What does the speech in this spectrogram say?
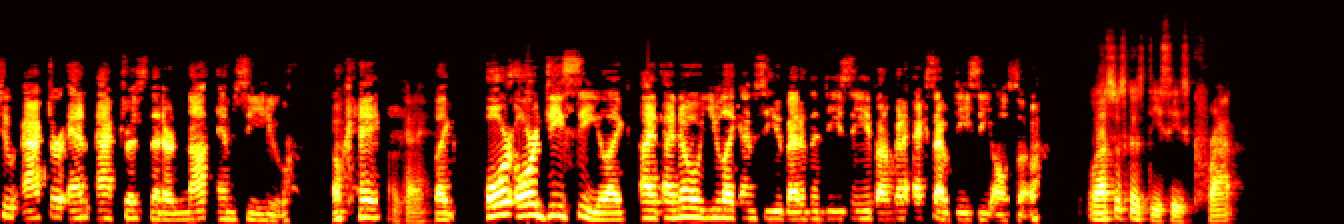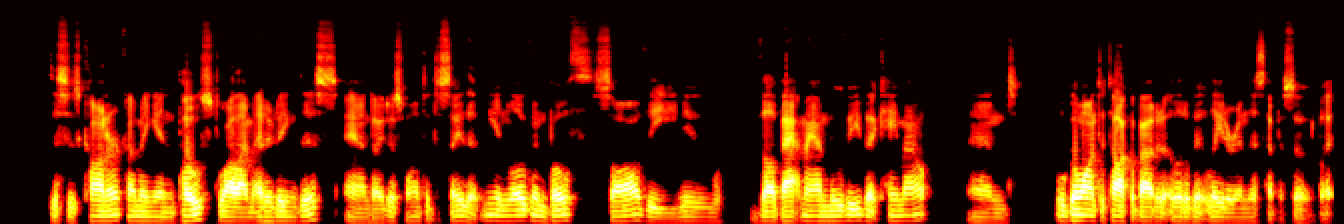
to actor and actress that are not MCU. Okay, okay. Like or or DC. Like I I know you like MCU better than DC, but I'm gonna X out DC also. Well, that's just because DC's crap. This is Connor coming in post while I'm editing this, and I just wanted to say that me and Logan both saw the new The Batman movie that came out, and we'll go on to talk about it a little bit later in this episode. But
